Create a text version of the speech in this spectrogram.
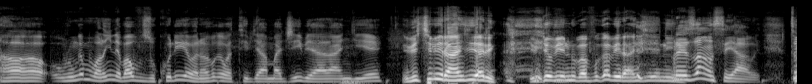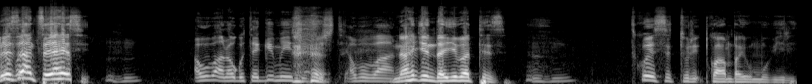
Ah, uri umwe mu bantu nyine bavuze ukuri abantu bavuga bati bya maji birarangiye. Ibiki birangiye ariko? Ibyo bintu bavuga birangiye ni presence yawe. Presence ya hesi Mhm. abo bantu bagutega iminsi just abo bantu. Nanjye ndayibateze. Mhm. twese turi twambaye umubiri.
